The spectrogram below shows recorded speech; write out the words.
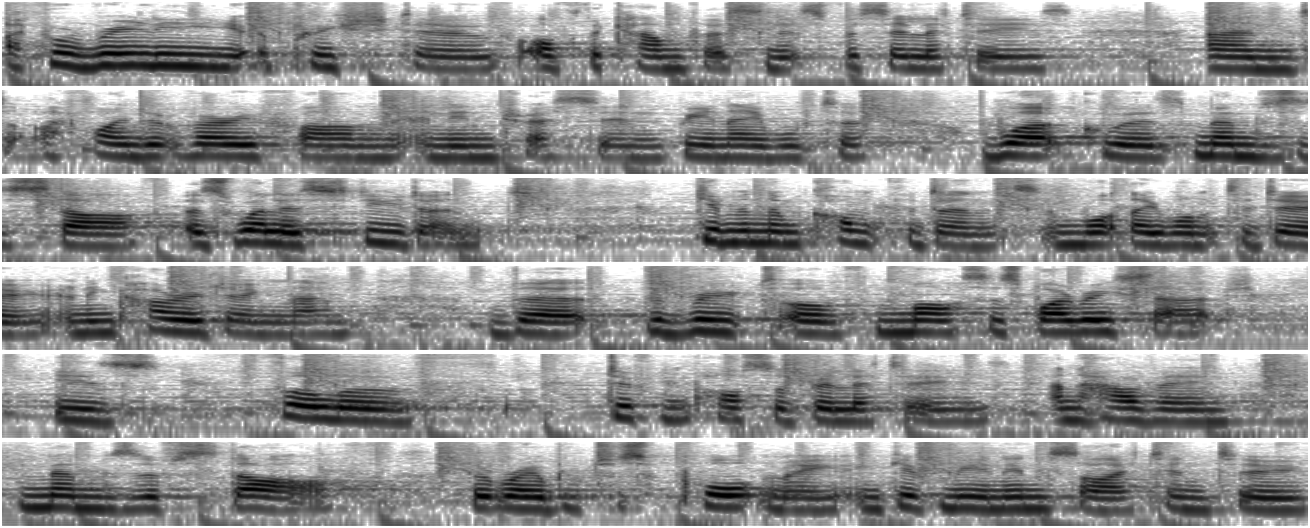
I feel really appreciative of the campus and its facilities and I find it very fun and interesting being able to work with members of staff as well as students giving them confidence in what they want to do and encouraging them that the route of Masters by Research is full of different possibilities and having members of staff that were able to support me and give me an insight into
